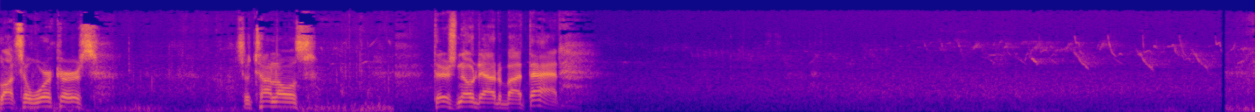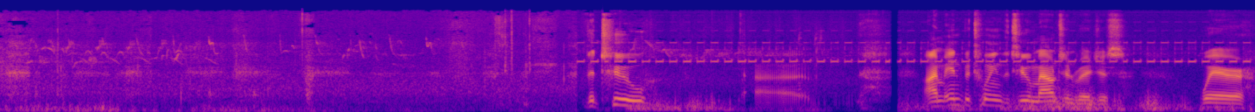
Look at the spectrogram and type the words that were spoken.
lots of workers, so tunnels. There's no doubt about that. The two, uh, I'm in between the two mountain ridges where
